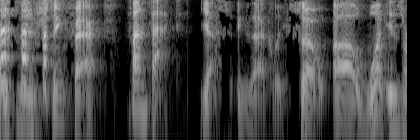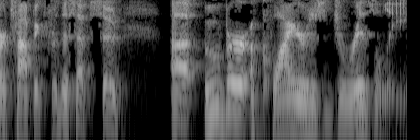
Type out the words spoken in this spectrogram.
it's an interesting fact. Fun fact. Yes, exactly. So, uh, what is our topic for this episode? Uh, Uber acquires Drizly.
